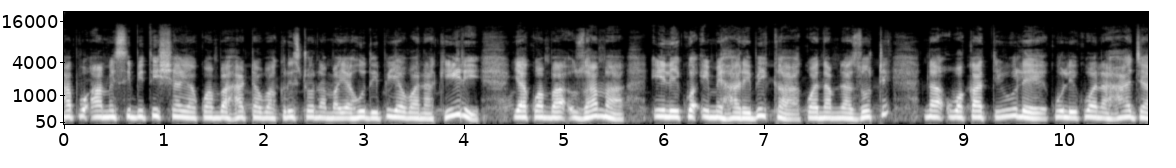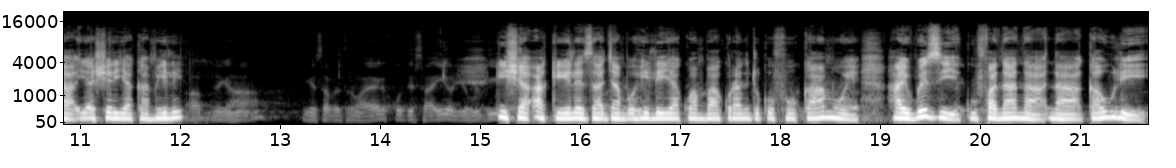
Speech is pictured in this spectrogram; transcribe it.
hapo amethibitisha ya kwamba hata wakristo na mayahudi pia wanakiri ya kwamba zama ilikuwa imeharibika kwa namna zote na wakati ule kulikuwa na haja ya sheria kamili. Kisha akieleza jambo hili ya kwamba kurani tukufu kamwe haiwezi kufanana na kauli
